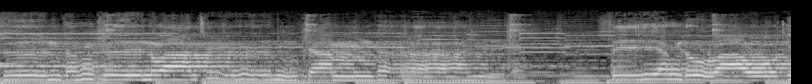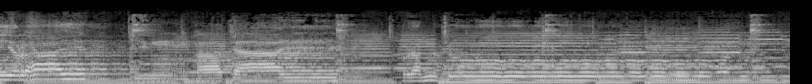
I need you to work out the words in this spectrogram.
คืนทั้งคืนหวานชื่นจำได้ เสียงดูวาวที่ไรยิ่งพาใจรันจวน Thank you.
